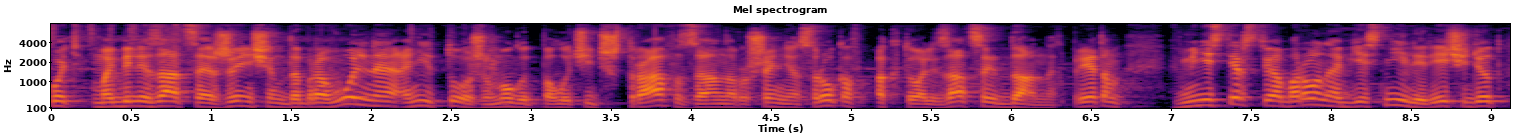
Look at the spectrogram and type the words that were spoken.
Хоть мобилизация женщин добровольная, они тоже могут получить штраф за нарушение сроков актуализации данных. При этом в Министерстве обороны объяснили, речь идет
